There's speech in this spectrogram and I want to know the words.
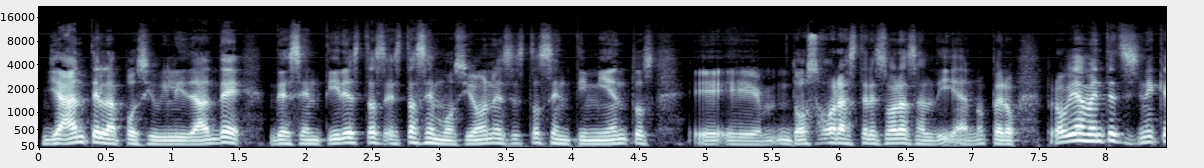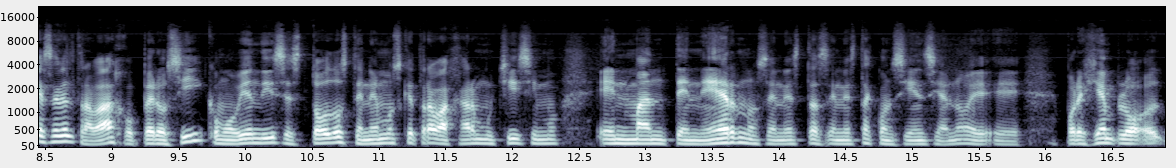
ya ante la posibilidad de, de sentir estas, estas emociones, estos sentimientos eh, eh, dos horas, tres horas al día, ¿no? Pero, pero obviamente se tiene que hacer el trabajo, pero sí, como bien dices, todos tenemos que trabajar muchísimo en mantenernos en, estas, en esta conciencia, ¿no? Eh, por ejemplo,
